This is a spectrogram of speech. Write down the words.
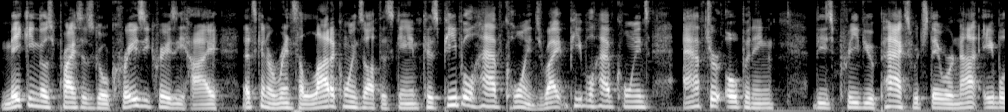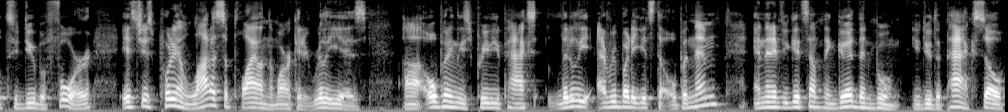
making those prices go crazy, crazy high. That's going to rinse a lot of coins off this game because people have coins, right? People have coins after opening these preview packs, which they were not able to do before. It's just putting a lot of supply on the market. It really is uh, opening these preview packs. Literally everybody gets to open them. And then if you get something good, then boom, you do the pack. So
